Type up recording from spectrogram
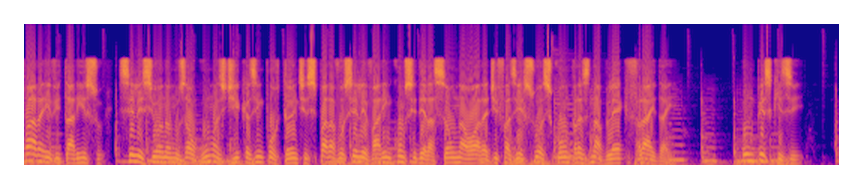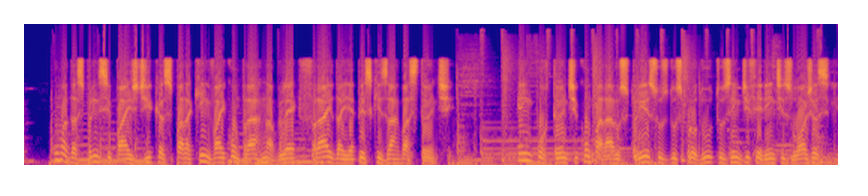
Para evitar isso, selecionamos algumas dicas importantes para você levar em consideração na hora de fazer suas compras na Black Friday. 1. Pesquise. Uma das principais dicas para quem vai comprar na Black Friday é pesquisar bastante. É importante comparar os preços dos produtos em diferentes lojas e,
